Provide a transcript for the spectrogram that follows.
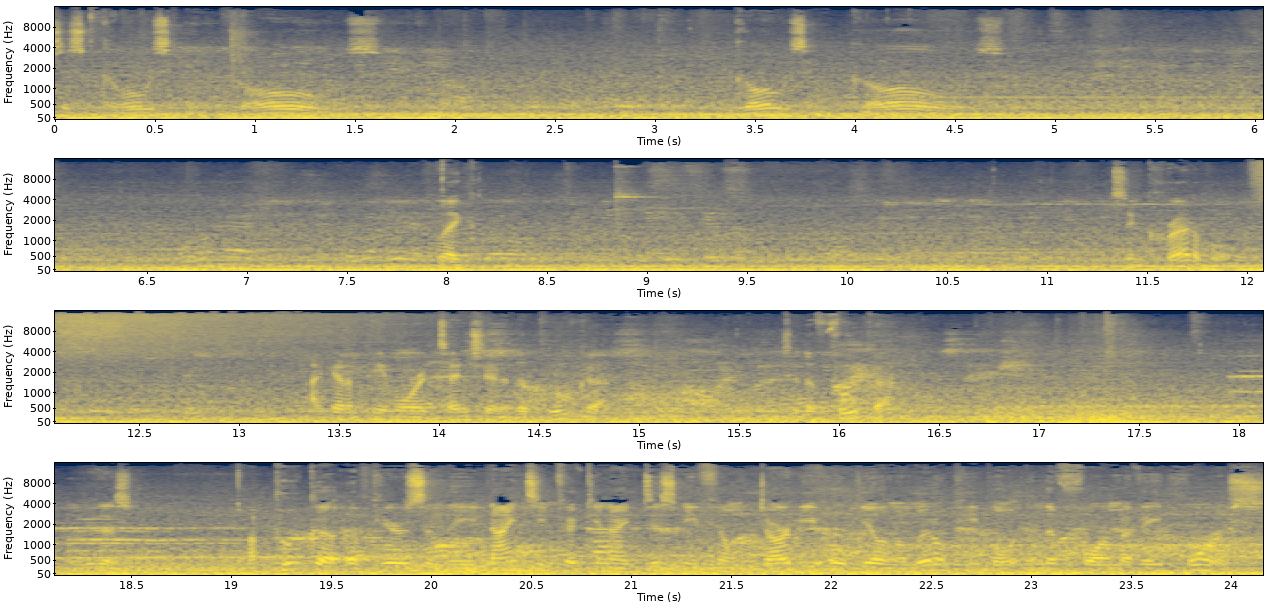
Just goes and goes. Goes and goes. Like, it's incredible. I gotta pay more attention to the puka, to the fuka. Look at this. A puka appears in the 1959 Disney film Darby O'Gill and the Little People in the form of a horse.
